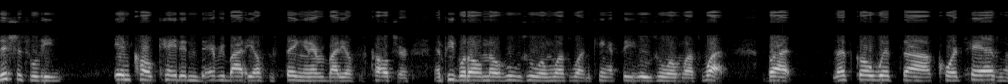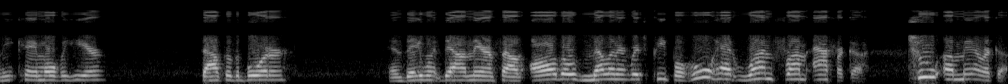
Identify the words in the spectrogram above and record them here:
viciously inculcated into everybody else's thing and everybody else's culture, and people don't know who's who and what's what and can't see who's who and what's what. But let's go with uh, Cortez when he came over here, south of the border, and they went down there and found all those melanin-rich people who had run from Africa to America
